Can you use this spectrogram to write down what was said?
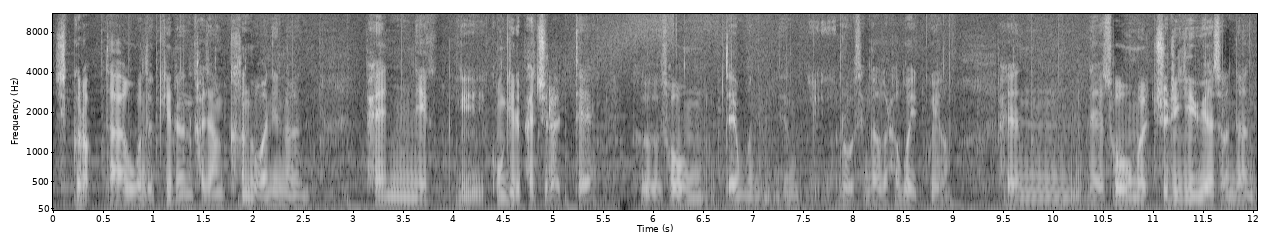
시끄럽다고 느끼는 가장 큰 원인은 펜이 이 공기를 배출할 때 그 소음 때문으로 생각을 하고 있고요. 펜의 소음을 줄이기 위해서는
